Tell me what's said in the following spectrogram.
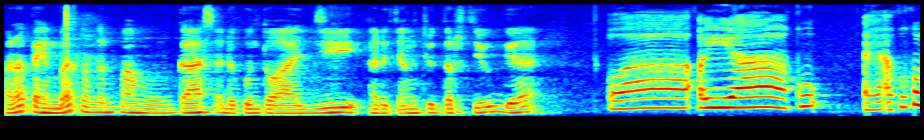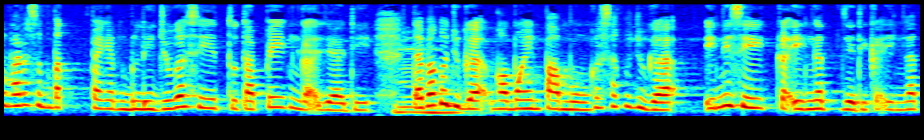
Padahal pengen banget nonton Pamungkas, ada Kunto Aji, ada Changcuters juga. Wah, oh iya, aku eh aku kemarin sempat pengen beli juga sih itu tapi nggak jadi. Tapi aku juga ngomongin Pamungkas, aku juga ini sih keinget jadi keinget.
